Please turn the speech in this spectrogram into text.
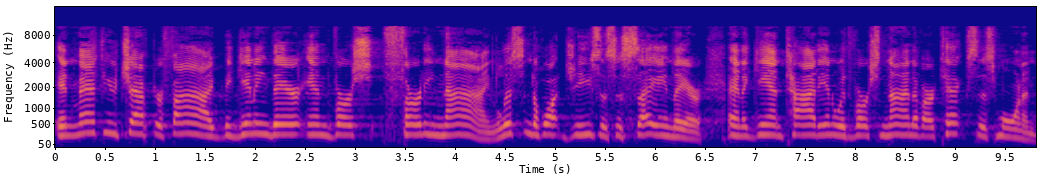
In Matthew chapter 5, beginning there in verse 39, listen to what Jesus is saying there. And again, tied in with verse 9 of our text this morning.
